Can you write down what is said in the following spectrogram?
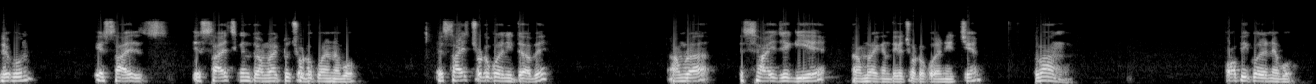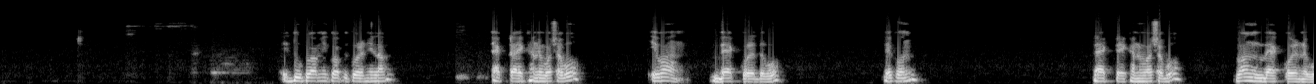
দেখুন, এর সাইজ এর সাইজ কিন্তু আমরা একটু ছোট করে নেব। এর সাইজ ছোট করে নিতে হবে। আমরা সাইজে গিয়ে আমরা এখান থেকে ছোট করে নিচ্ছি। এবং কপি করে নেব। এই দুটো আমি কপি করে নিলাম। একটা এখানে বসাবো এবং ব্যাক করে দেব। দেখুন ব্যাকটা এখানে বসাবো এবং ব্যাক করে নেব।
